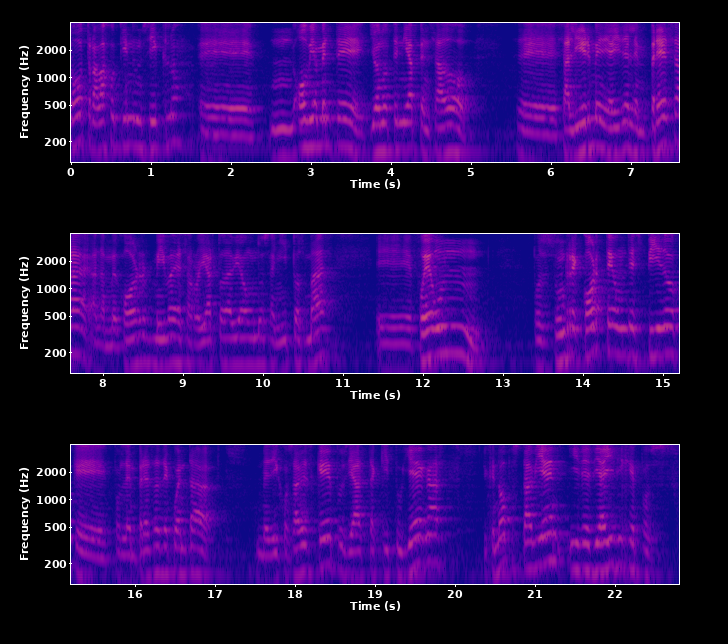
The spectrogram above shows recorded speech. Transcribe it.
todo trabajo tiene un ciclo. Eh, obviamente yo no tenía pensado eh, salirme de ahí de la empresa, a lo mejor me iba a desarrollar todavía unos añitos más. Eh, fue un, pues un recorte, un despido que pues, la empresa de cuenta pues, me dijo, ¿sabes qué? Pues ya hasta aquí tú llegas. Dije, no, pues está bien. Y desde ahí dije, pues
